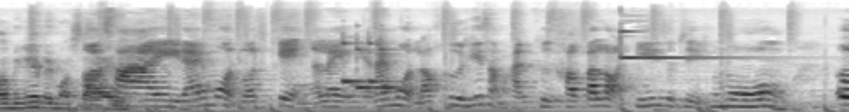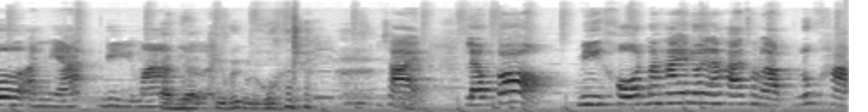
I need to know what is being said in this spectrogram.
วางบินเน่เป็นมอเตอร์มอไซเตอร์ค์ ไซค์ได้หมดรถเก่งอะไรอย่างเงี้ยได้หมดแล้วคือที่สำคัญคือเขาตลอด 24 ชั่วโมง เออ อันเนี้ยดีมากอันเลเนี้ยยคือเพิ่งรู้ ใช่ แล้วก็มีโค้ดมาให้ด้วยนะคะสำหรับลูกค้า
